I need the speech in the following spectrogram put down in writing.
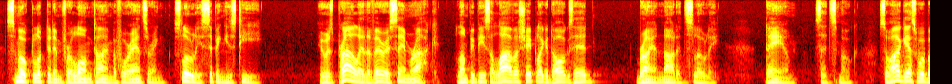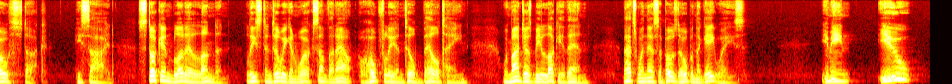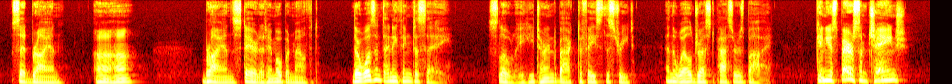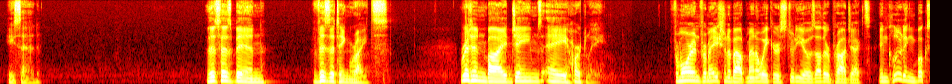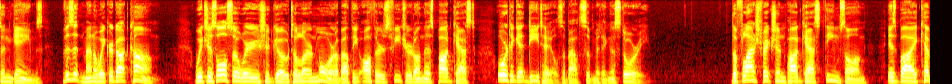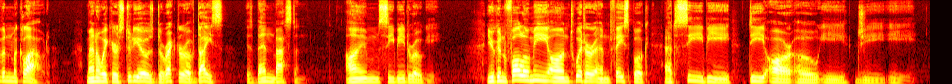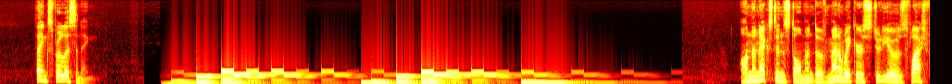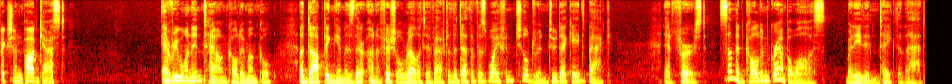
Smoke looked at him for a long time before answering, slowly sipping his tea. It was probably the very same rock, lumpy piece of lava shaped like a dog's head, Brian nodded slowly. Damn, said Smoke. So I guess we're both stuck. He sighed. Stuck in bloody London, at least until we can work something out, or hopefully until Beltane. We might just be lucky then. That's when they're supposed to open the gateways. You mean you? Said Brian. Uh huh. Brian stared at him open mouthed. There wasn't anything to say. Slowly, he turned back to face the street and the well dressed passers by. Can you spare some change? he said. This has been Visiting Rights, written by James A. Hartley. For more information about Manawaker Studios' other projects, including books and games, visit manawaker.com, which is also where you should go to learn more about the authors featured on this podcast or to get details about submitting a story. The Flash Fiction Podcast theme song is by Kevin MacLeod. Manawaker Studios' director of DICE is Ben Baston. I'm CB Droege. You can follow me on Twitter and Facebook at CBDROEGE. Thanks for listening. On the next installment of Manawaker Studios' Flash Fiction podcast, everyone in town called him Uncle, adopting him as their unofficial relative after the death of his wife and children two decades back. At first, some had called him Grandpa Wallace, but he didn't take to that.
